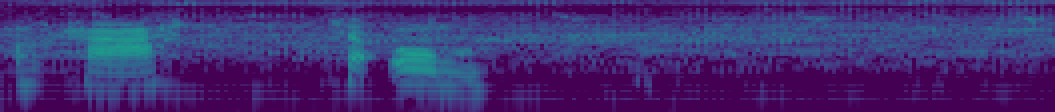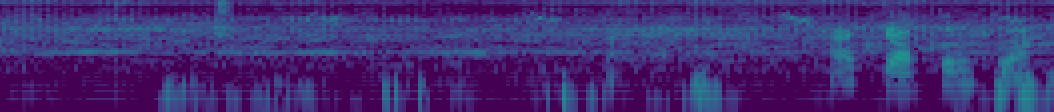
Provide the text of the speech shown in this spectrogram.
เอขาชะอมถ้าจอบเพิ่งตัว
